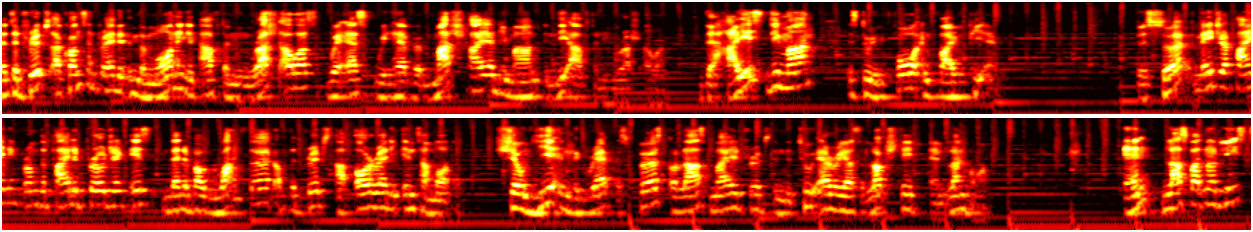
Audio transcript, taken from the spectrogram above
that the trips are concentrated in the morning and afternoon rush hours, whereas we have a much higher demand in the afternoon rush hour. The highest demand is during 4 and 5 p.m. The third major finding from the pilot project is that about one third of the trips are already intermodal shown here in the graph as first or last mile trips in the two areas Lokstedt and Langenhorn. And last but not least,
